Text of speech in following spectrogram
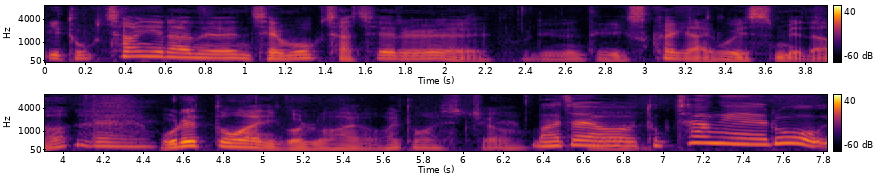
이 독창이라는 제목 자체를 우리는 되게 익숙하게 알고 있습니다. 네. 오랫동안 이걸로 활동하시죠. 맞아요. 네. 독창회로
